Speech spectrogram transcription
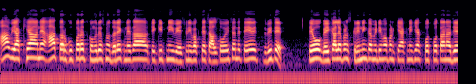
આ વ્યાખ્યા અને આ તર્ક ઉપર જ કોંગ્રેસનો દરેક નેતા ટિકિટની વહેંચણી વખતે ચાલતો હોય છે અને તે રીતે તેઓ ગઈકાલે પણ સ્ક્રીનિંગ કમિટીમાં પણ ક્યાંક ને ક્યાંક પોતપોતાના જે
